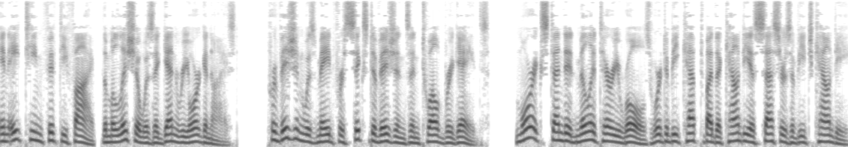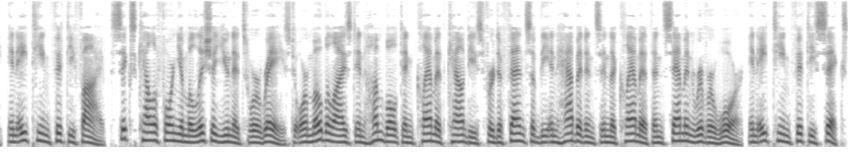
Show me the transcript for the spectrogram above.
In 1855, the militia was again reorganized. Provision was made for six divisions and 12 brigades. More extended military roles were to be kept by the county assessors of each county. In 1855, six California militia units were raised or mobilized in Humboldt and Klamath counties for defense of the inhabitants in the Klamath and Salmon River War. In 1856,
